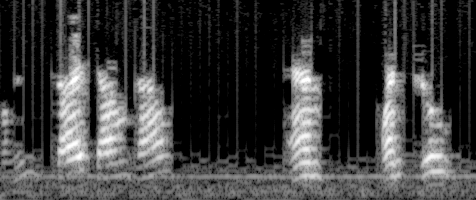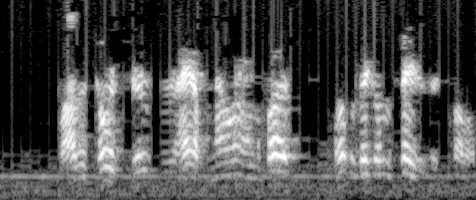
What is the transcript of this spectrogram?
from the east side downtown and went through a lot of torture for half an hour on the bus. What was I going to say to this fellow?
